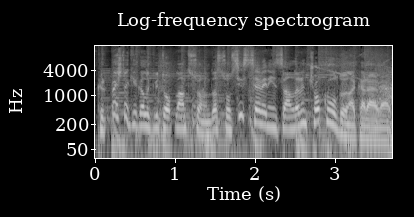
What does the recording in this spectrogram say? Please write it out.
45 dakikalık bir toplantı sonunda sosis seven insanların çok olduğuna karar verdi.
